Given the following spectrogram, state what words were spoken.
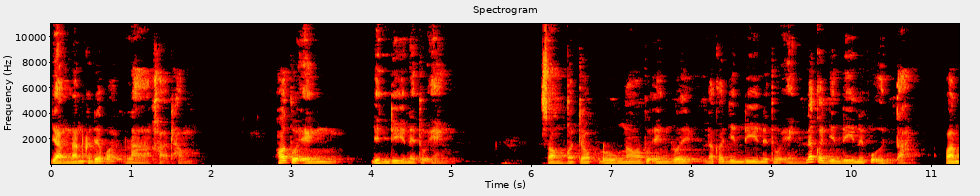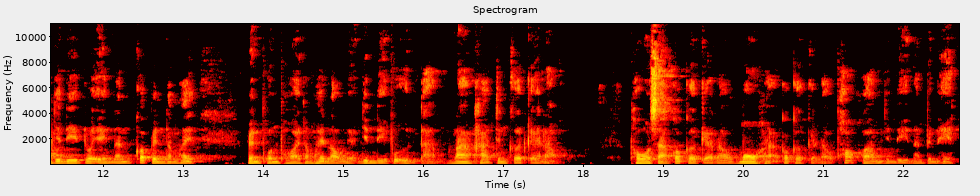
อย่างนั้นเขาเรียกว่าลาคะธรรม เพราะตัวเองยินดีในตัวเองส่องกระจกดูเงาตัวเองด้วย แล้วก็ยินดีในตัวเอง แล้วก็ยินดีในผู้อื่นตาม ความยินดีตัวเองนั้นก็เป็นทำให้เป็นผลพลอยทำให้เราเนี่ยยินดีผู้อื่นตามราคะจึงเกิดแก่เรา โทสะก็เกิดแก่เรา โมหะก็เกิดแก่เรา เพราะความยินดีนั้นเป็นเหตุ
